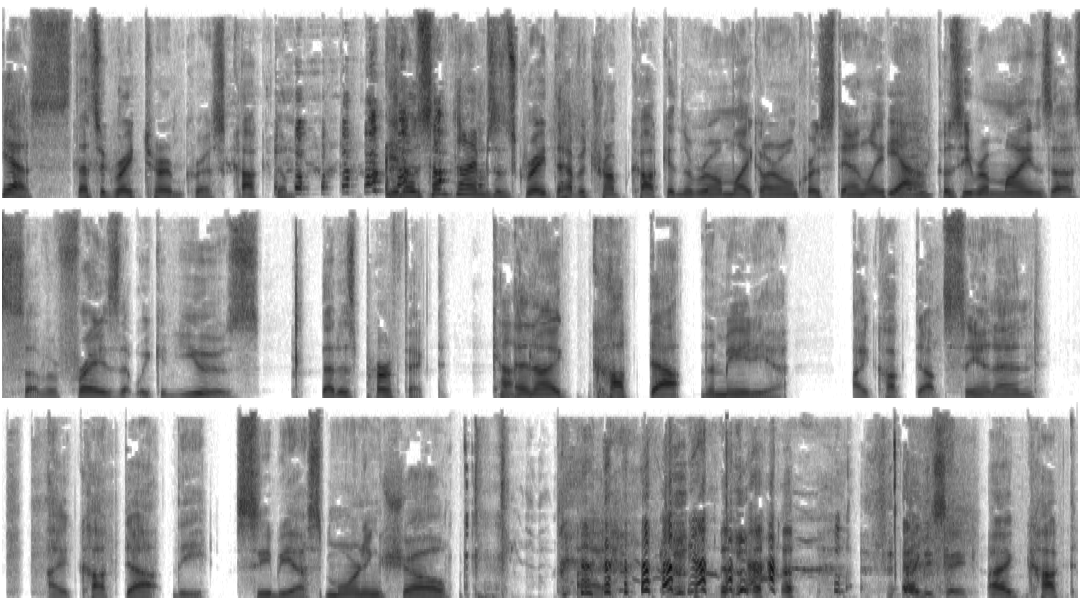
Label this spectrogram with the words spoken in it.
Yes, that's a great term, Chris. Cucked them. you know, sometimes it's great to have a Trump cuck in the room, like our own Chris Stanley. Yeah. Because he reminds us of a phrase that we could use that is perfect. Cuck. And I cucked out the media. I cucked out CNN. I cucked out the CBS morning show. I, NBC. I cucked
